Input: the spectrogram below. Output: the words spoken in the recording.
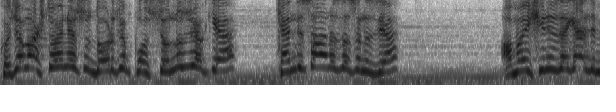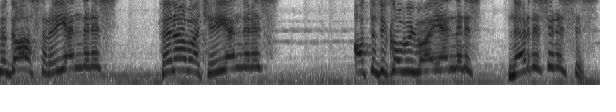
Koca maçta oynuyorsunuz. Doğru pozisyonunuz yok ya. Kendi sahanızdasınız ya. Ama işinize geldi mi Galatasaray'ı yendiniz. Fenerbahçe'yi yendiniz. Atletico Bilbao'yu yendiniz. Neredesiniz siz?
